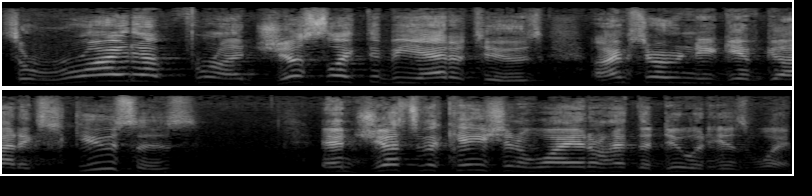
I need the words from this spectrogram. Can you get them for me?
So, right up front, just like the Beatitudes, I'm starting to give God excuses and justification of why I don't have to do it His way.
